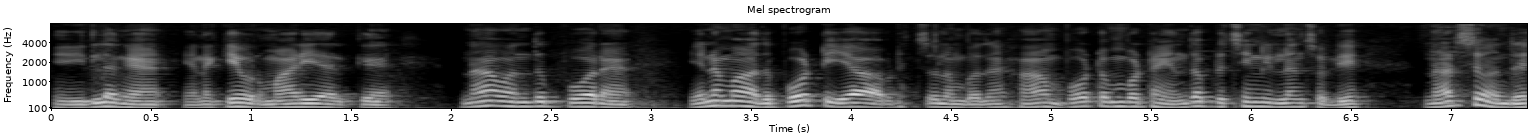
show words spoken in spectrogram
இல்லைங்க எனக்கே ஒரு மாதிரியாக இருக்குது நான் வந்து போகிறேன் என்னம்மா அது போட்டியா? அப்படின்னு சொல்லும்போது ஆ போட்டோம் போட்டேன் எந்த பிரச்சனையும் இல்லைன்னு சொல்லி நர்ஸு வந்து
